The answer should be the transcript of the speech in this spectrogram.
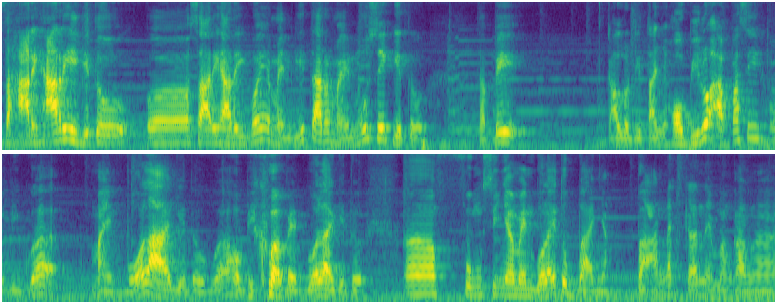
sehari-hari gitu. Eh, sehari-hari gue ya main gitar main musik gitu. Tapi kalau ditanya hobi lo apa sih? Hobi gue main bola gitu. Gue hobi gue main bola gitu. Eh, fungsinya main bola itu banyak banget kan emang karena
